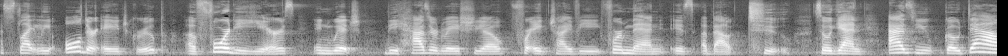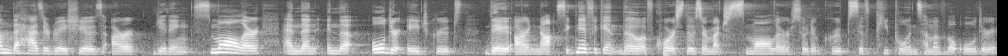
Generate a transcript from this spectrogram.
a slightly older age group of 40 years in which the hazard ratio for HIV for men is about two. So again, as you go down, the hazard ratios are getting smaller, and then in the older age groups, they are not significant, though of course those are much smaller sort of groups of people in some of the older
